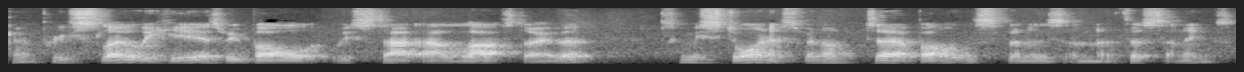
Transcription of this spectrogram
going pretty slowly here as we bowl. We start our last over. It's going to be Stoinis. We're not uh, bowling the spinners in this innings.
